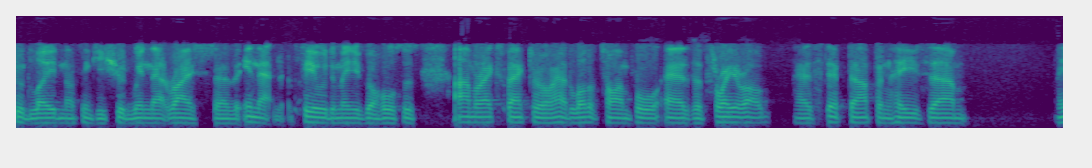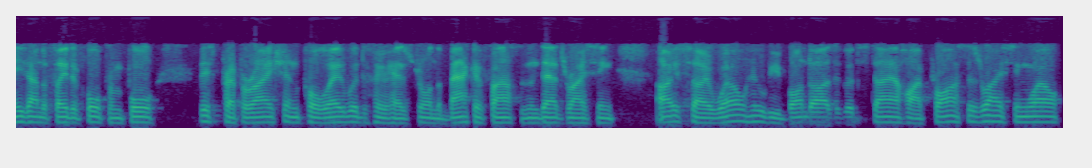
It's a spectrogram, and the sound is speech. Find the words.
should lead, and I think he should win that race. Uh, in that field, I mean, you've got horses. Armour X Factor, I had a lot of time for as a three-year-old, has stepped up, and he's um, he's undefeated, four from four. This preparation, Paul Edward, who has drawn the back of Faster Than Dad's racing oh so well. He'll Hillview Bondi's a good stayer. High Price is racing well.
